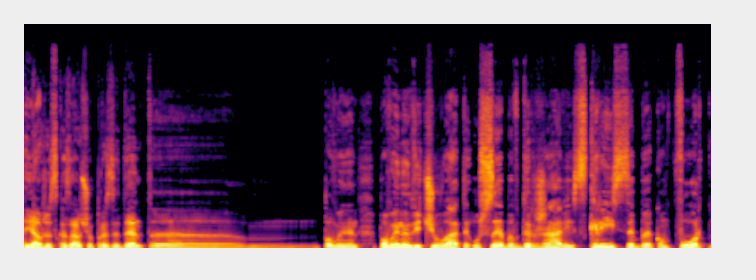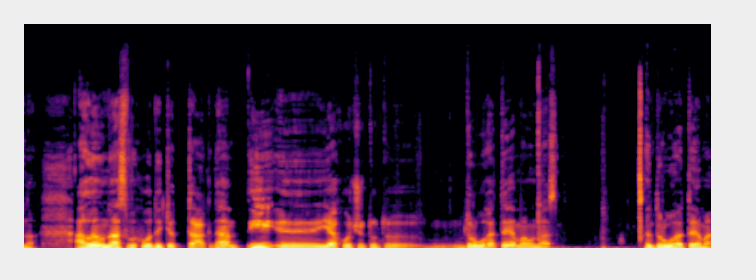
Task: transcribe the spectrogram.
Я вже сказав, що президент е, повинен, повинен відчувати у себе в державі скрізь себе комфортно. Але у нас виходить от так. Да? І е, я хочу тут е, друга тема у нас. Друга тема.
